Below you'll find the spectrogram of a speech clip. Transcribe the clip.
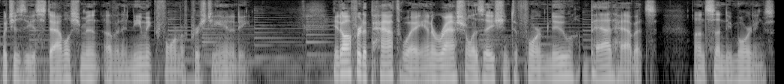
which is the establishment of an anemic form of Christianity. It offered a pathway and a rationalization to form new bad habits on Sunday mornings,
